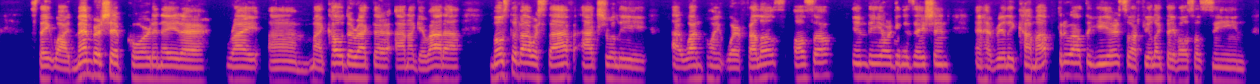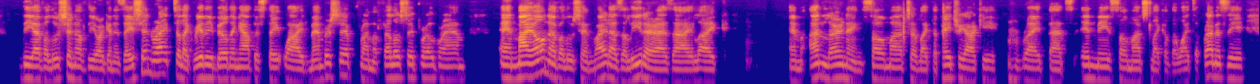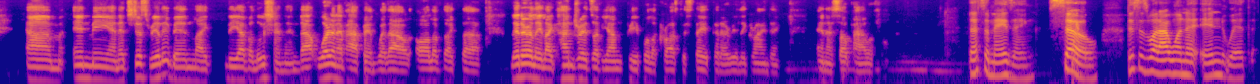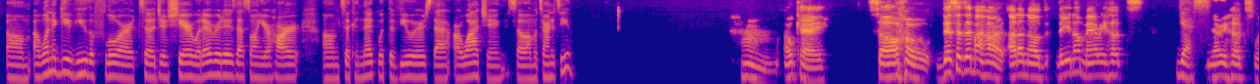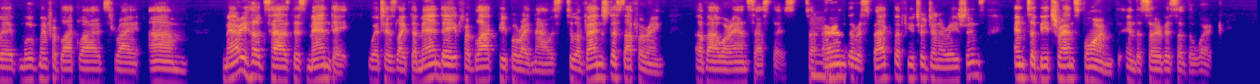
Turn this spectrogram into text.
statewide membership coordinator, right? Um, my co-director, Ana Guevara. Most of our staff actually at one point were fellows also in the organization and have really come up throughout the years. So I feel like they've also seen the evolution of the organization, right? To like really building out the statewide membership from a fellowship program and my own evolution, right? As a leader, as I like am unlearning so much of like the patriarchy, right? That's in me, so much like of the white supremacy um, in me. And it's just really been like the evolution. And that wouldn't have happened without all of like the literally like hundreds of young people across the state that are really grinding and are so powerful. That's amazing. So, this is what I want to end with. Um, I want to give you the floor to just share whatever it is that's on your heart um, to connect with the viewers that are watching. So I'm gonna turn it to you. Hmm. Okay. So this is in my heart. I don't know. Do you know Mary Hooks? Yes. Mary Hooks with Movement for Black Lives, right? Um, Mary Hooks has this mandate which is like the mandate for Black people right now is to avenge the suffering of our ancestors, to mm. earn the respect of future generations, and to be transformed in the service of the work.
